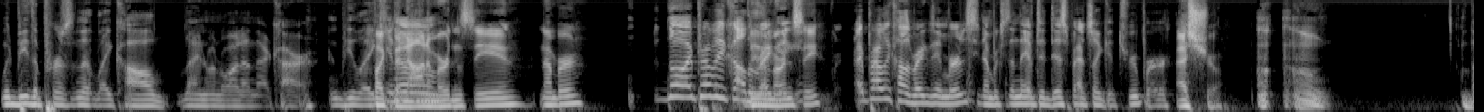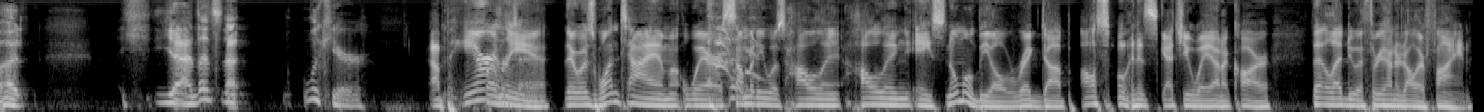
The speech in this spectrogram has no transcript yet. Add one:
would be the person that like called 911 on that car and be like, Like you the know, non-emergency number. No, I'd probably call the, The emergency? I'd probably call the regular emergency number because then they have to dispatch like a trooper. That's true. But yeah, that's not. Look here. Apparently, there was one time where somebody was howling, howling a snowmobile rigged up, also in a sketchy way on a car, that led to a three hundred dollar fine.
